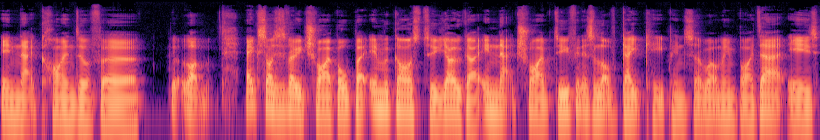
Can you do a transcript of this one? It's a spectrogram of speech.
in that kind of uh, like exercise is very tribal, but in regards to yoga in that tribe, do you think there's a lot of gatekeeping? So what I mean by that is,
